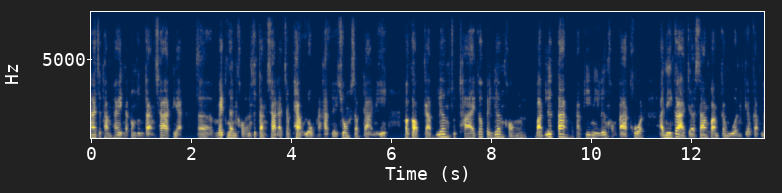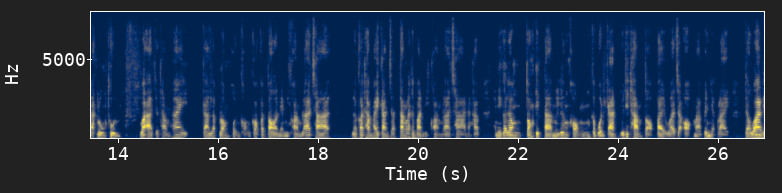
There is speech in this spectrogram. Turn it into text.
น่าจะทำให้นักลงทุนต่างชาติเนี่ยเเม็ดเงินของนักลงทุนต่างชาติอาจจะแผ่วลงนะครับในช่วงสัปดาห์นี้ ประกอบกับเรื่องสุดท้ายก็เป็นเรื่องของบัตรเลือกตั้งนะครับที่มีเรื่องของบาร์โค้ดอันนี้ก็อาจจะสร้างความกังวลเกี่ยวกับนักลงทุน ว่าอาจจะทำให้การรับรองผลของกกตเนี่ยมีความล่าช้า แล้วก็ทำให้การจัดตั้งรัฐบาลมีความล่าช้านะครับ อันนี้ก็ต้องต้องติดตามในเรื่องของกระบวนการยุติธรรมต่อไปว่าจะออกมาเป็นอย่างไร แต่ว่าใน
